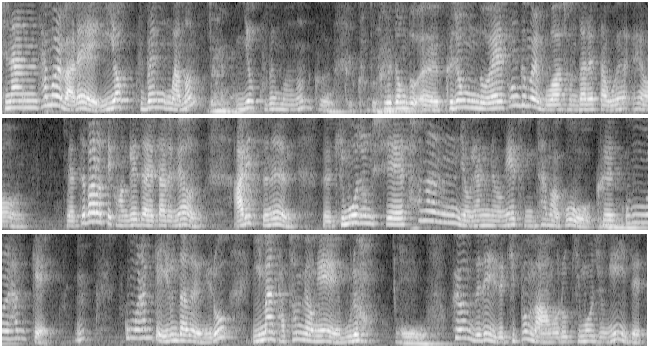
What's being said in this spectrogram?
지난 3월 말에 2억 900만 원? 네, 네. 2억 900만 원? 그 오, 그, 그, 그 정도, 예, 그 정도의 성금을 모아 전달했다고 해- 해요. 네, 트바로티 관계자에 따르면 아리스는 그 김호중 씨의 선한 영향력에 동참하고 그의 음. 꿈을 함께, 응? 꿈을 함께 이룬다는 의미로 2만 4천 명의 무료 오, 회원들이 이제 기쁜 마음으로 김호중이 이제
